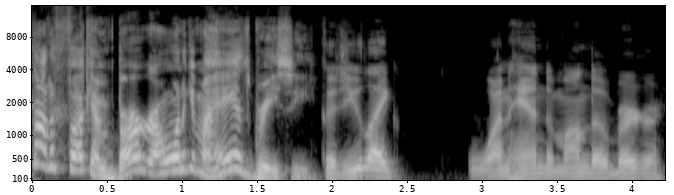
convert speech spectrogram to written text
not a fucking burger. I want to get my hands greasy. Could you like one hand a Mondo burger?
